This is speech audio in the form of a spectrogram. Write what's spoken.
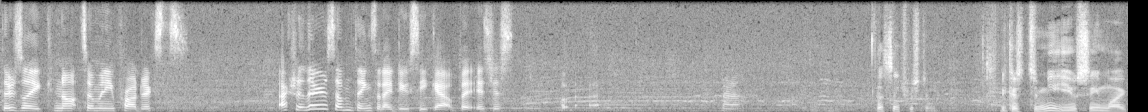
There's like not so many projects. Actually, there are some things that I do seek out, but it's just. I. That's interesting. Because to me, you seem like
